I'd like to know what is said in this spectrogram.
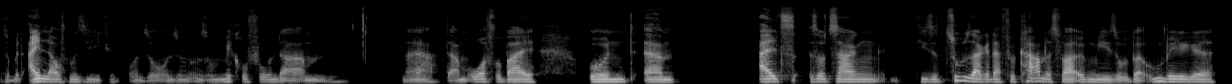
so mit Einlaufmusik und so und so, und so ein Mikrofon da am, naja, da am Ohr vorbei. Und ähm, als sozusagen diese Zusage dafür kam, das war irgendwie so über Umwege,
